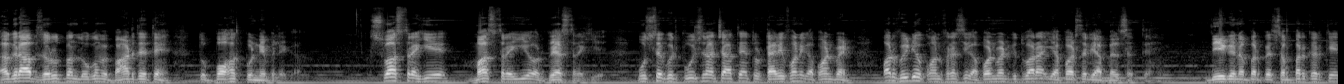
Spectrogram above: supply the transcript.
अगर आप जरूरतमंद लोगों में बांट देते हैं तो बहुत पुण्य मिलेगा। स्वस्थ रहिए, मस्त रहिए और व्यस्त रहिए। मुझसे कुछ पूछना चाहते हैं तो टेलीफोनिक अपॉइंटमेंट और वीडियो कॉन्फ्रेंसिंग अपॉइंटमेंट के द्वारा या पर्सनली आप मिल सकते हैं। दिए गए नंबर पर संपर्क करके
